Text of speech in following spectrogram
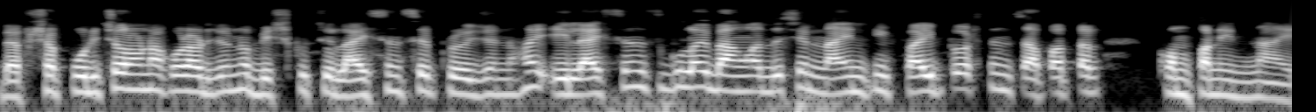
ব্যবসা পরিচালনা করার জন্য বেশ কিছু লাইসেন্সের প্রয়োজন হয়। এই লাইসেন্স গুলাই বাংলাদেশের নাইনটি ফাইভ পার্সেন্ট চাপাতার কোম্পানির নাই।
